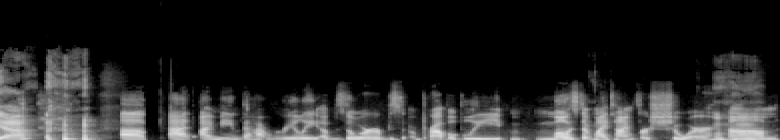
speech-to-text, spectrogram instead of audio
yeah. uh, that i mean that really absorbs probably most of my time for sure mm-hmm. um,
